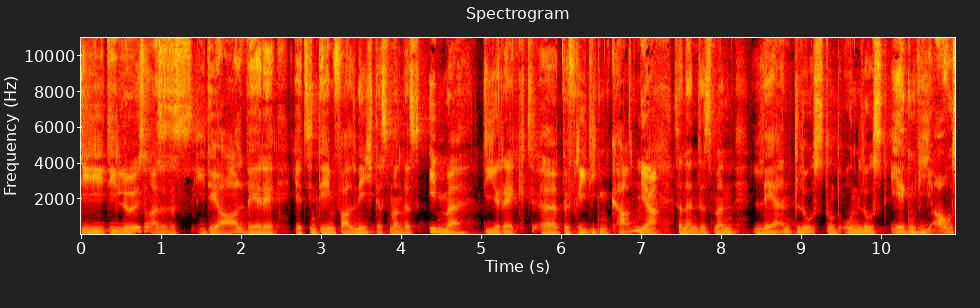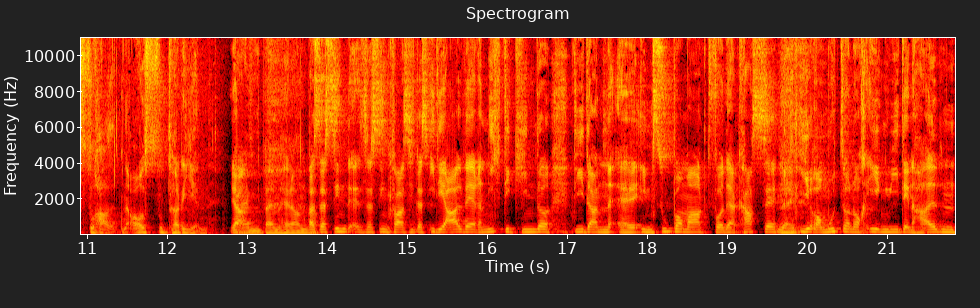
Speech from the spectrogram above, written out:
die, die Lösung, also das Ideal wäre jetzt in dem Fall nicht, dass man das immer direkt äh, befriedigen kann, ja. sondern dass man lernt, Lust und Unlust irgendwie auszuhalten, auszutarieren ja. beim, beim Heranwachsen. Also das sind, das sind quasi, das Ideal wären nicht die Kinder, die dann äh, im Supermarkt vor der Kasse Nein. ihrer Mutter noch irgendwie den halben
